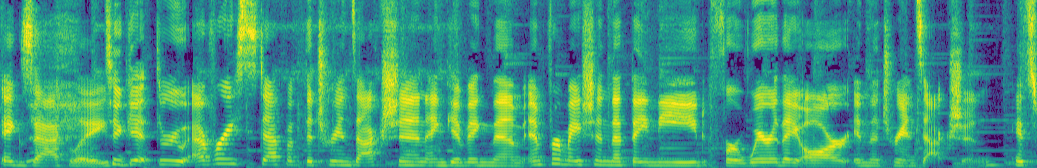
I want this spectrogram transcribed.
Exactly. to get through every step of the transaction and giving them information that they need for where they are in the transaction. it's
